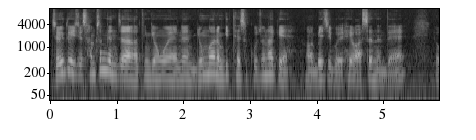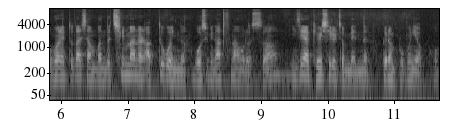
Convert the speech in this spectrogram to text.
저희도 이제 삼성전자 같은 경우에는 6만원 밑에서 꾸준하게 어, 매집을 해 왔었는데 요번에 또다시 한 번 더 7만원을 앞두고 있는 모습이 나타남으로써 이제야 결실을 좀 맺는 그런 부분이었고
